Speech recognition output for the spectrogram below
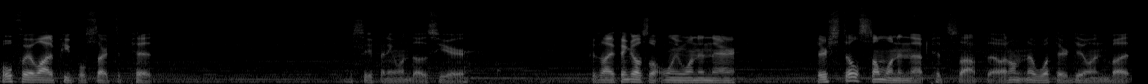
Hopefully a lot of people start to pit. Let's see if anyone does here. Because I think I was the only one in there. There's still someone in that pit stop, though. I don't know what they're doing, but...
